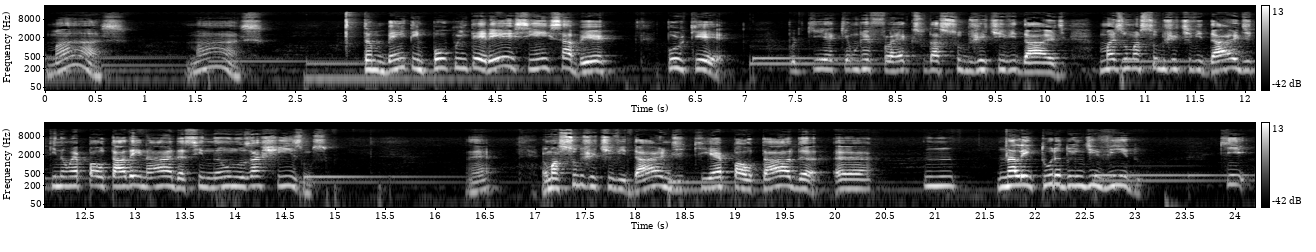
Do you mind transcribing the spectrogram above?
Mas, mas, também tem pouco interesse em saber. Por quê? Porque aqui é um reflexo da subjetividade, mas uma subjetividade que não é pautada em nada, senão nos achismos. Né? É uma subjetividade que é pautada é, na leitura do indivíduo, que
